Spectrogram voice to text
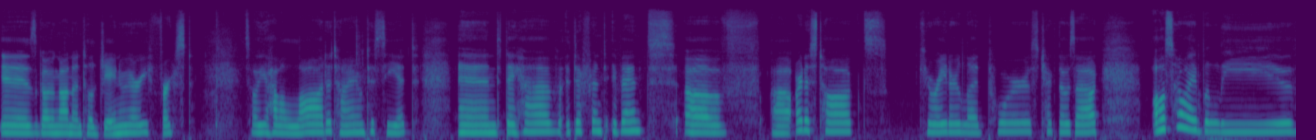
is going on until January 1st. So you have a lot of time to see it. And they have different events of uh, artist talks, curator led tours. Check those out. Also, I believe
